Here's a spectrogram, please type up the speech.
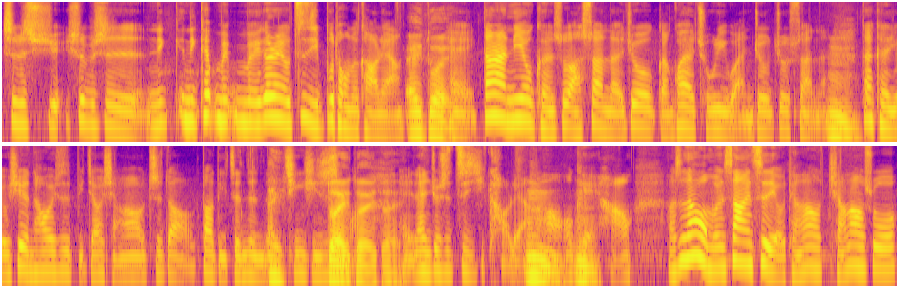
是不是需？是不是你？你看每每个人有自己不同的考量。哎，对，哎，当然你有可能说啊，算了，就赶快处理完就就算了。嗯，但可能有些人他会是比较想要知道到底真正的清晰是什么。对对对，哎，那你就是自己考量哈。OK，好，老师，那我们上一次有谈到强调说，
